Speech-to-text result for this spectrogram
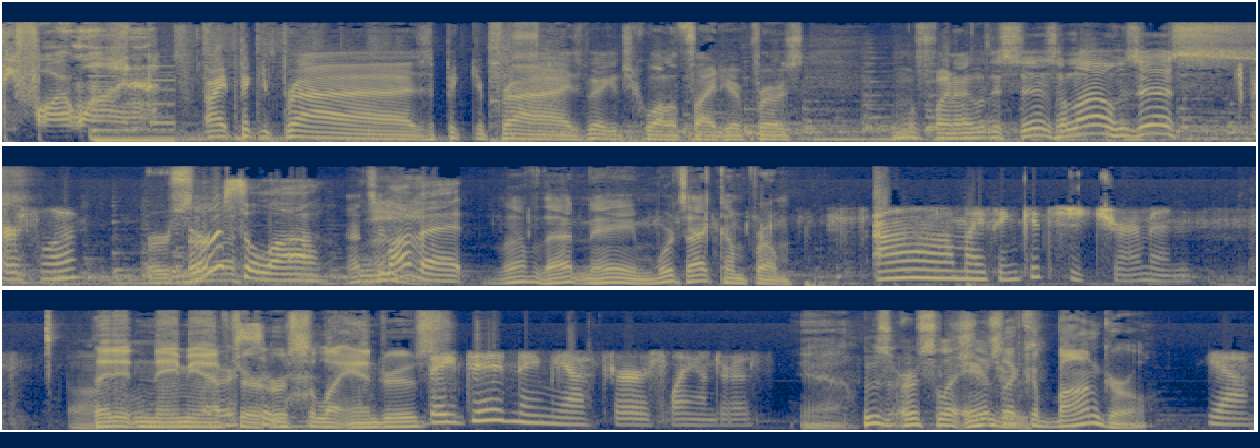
94.1. all right, pick your prize. Pick your prize. We gotta get you qualified here first. And we'll find out who this is. Hello, who's this? Ursula. Ursula. Ursula, That's love it. it. Love that name. Where's that come from? Um, I think it's German. They didn't name you after Ursula. Ursula, Andress? They did name me after Ursula Andress. yeah. Who's Ursula She was Andress? like a Bond girl. Yeah,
